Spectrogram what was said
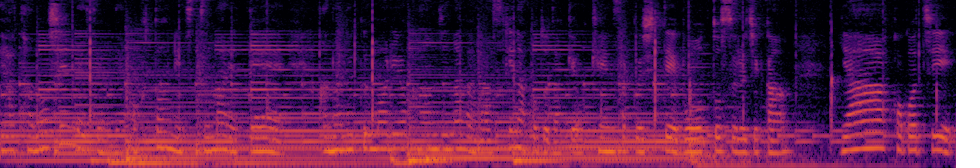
いや楽しいんですよね。お布団に包まれてあのぬくもりを感じながら好きなことだけを検索してぼーっとする時間。いやー心地いい。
